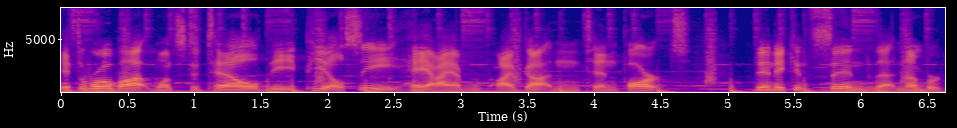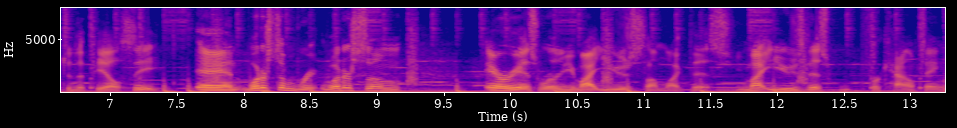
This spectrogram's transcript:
If the robot wants to tell the PLC, hey, I have, I've gotten 10 parts, then it can send that number to the PLC. And what are some, what are some areas where you might use something like this. You might use this for counting.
